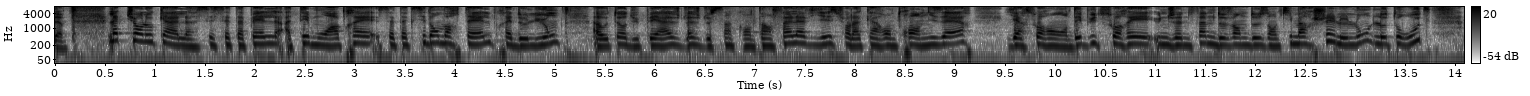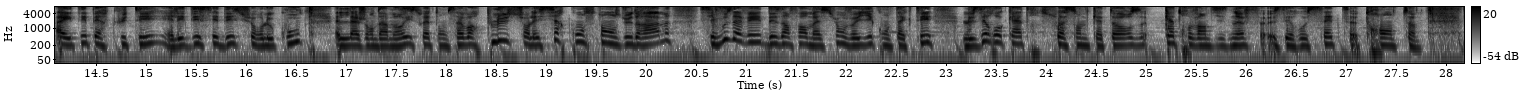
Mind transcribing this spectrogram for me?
L'actu en local, c'est cet appel à témoins après cet accident mortel près de Lyon, à hauteur du péage de Saint-Quentin-Falavier sur la 43 en Isère. Hier soir, en début de soirée, une jeune femme de 22 ans qui marchait le long de l'autoroute a été percutée. Elle est décédée sur le coup. La gendarmerie souhaite en savoir plus sur les circonstances du drame. Si vous avez des informations, veuillez contacter le 04 74 99 07 30.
